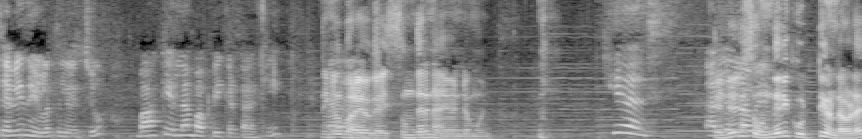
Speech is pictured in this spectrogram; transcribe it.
ചെവി നീളത്തിൽ വെച്ചു. ബാക്കിയെല്ലാം പപ്പിക്കട്ടാക്കി. നിങ്ങൾ പറയോ ഗൈസ് സുന്ദരനായോ എന്റെ മോൻ? യെസ് എന്റെ ഒരു സുന്ദരി കുട്ടിയുണ്ട് അവിടെ.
